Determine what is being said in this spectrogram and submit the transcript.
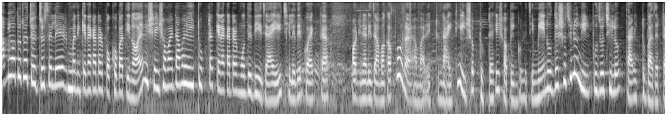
আমি অতটা চৈত্র সেলের মানে কেনাকাটার পক্ষপাতি নয়, সেই সময়টা আমার এই টুকটাক কেনাকাটার মধ্যে দিয়ে যায়। এই ছেলেদের কয়েকটা অর্ডিনারি জামা কাপড় আর আমার একটু নাইটি এইসব টুকটাকই শপিং করেছি। মেন উদ্দেশ্য ছিল নীল পুজো ছিল, তার একটু বাজারটা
